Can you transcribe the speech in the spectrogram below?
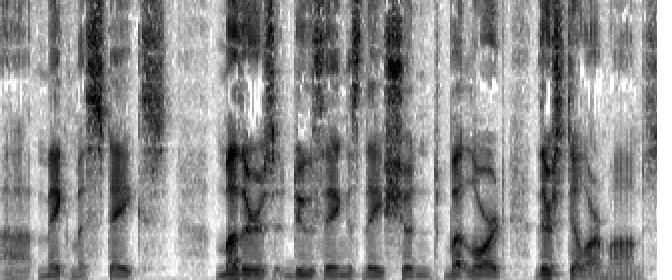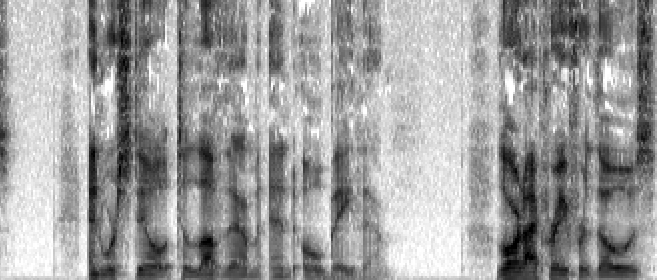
uh, make mistakes. Mothers do things they shouldn't. But Lord, they're still our moms. And we're still to love them and obey them. Lord, I pray for those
